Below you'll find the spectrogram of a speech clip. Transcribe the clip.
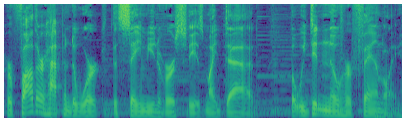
Her father happened to work at the same university as my dad but we didn't know her family.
